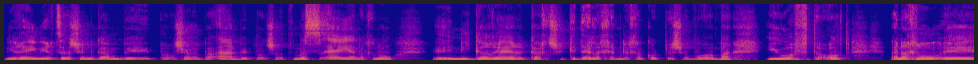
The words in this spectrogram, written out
נראה אם ירצה השם גם בפרשה הבאה בפרשת מסעי אנחנו אה, ניגרר כך שכדאי לכם לחכות בשבוע הבא יהיו הפתעות. אנחנו אה,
